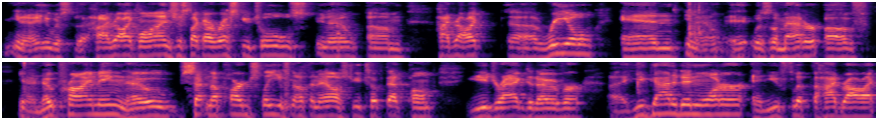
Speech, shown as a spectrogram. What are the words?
you know, it was the hydraulic lines, just like our rescue tools, you know, um, hydraulic uh, reel. And, you know, it was a matter of, you know, no priming, no setting up hard sleeves, nothing else. You took that pump, you dragged it over, uh, you got it in water, and you flipped the hydraulic,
